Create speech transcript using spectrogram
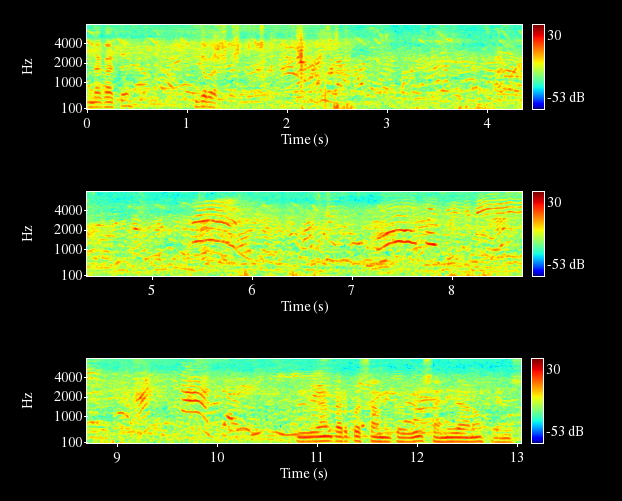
இந்த காட்டு. இங்கே பாரு இதுதான் கருப்பசாமி கோவில் சன்னிதானம் ஃப்ரெண்ட்ஸ்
